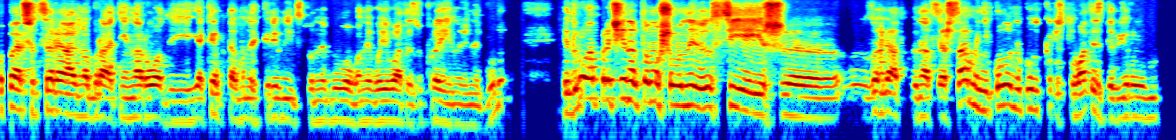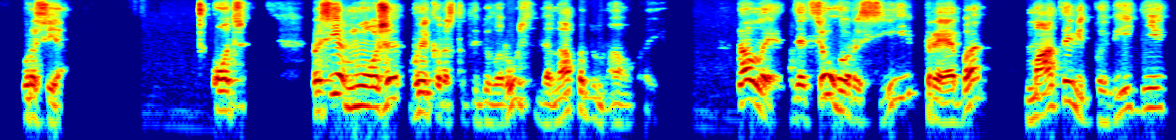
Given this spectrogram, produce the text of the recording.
По-перше, це реально братні народи, і яке б там у них керівництво не було, вони воювати з Україною не будуть. І друга причина в тому, що вони з цієї ж е, заглядкою на це ж саме ніколи не будуть користуватись довірою у росіян. Отже, Росія може використати Білорусь для нападу на Україну. Але для цього Росії треба мати відповідні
